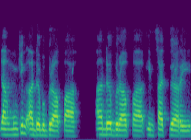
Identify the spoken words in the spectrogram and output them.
Yang mungkin ada beberapa ada beberapa insight dari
